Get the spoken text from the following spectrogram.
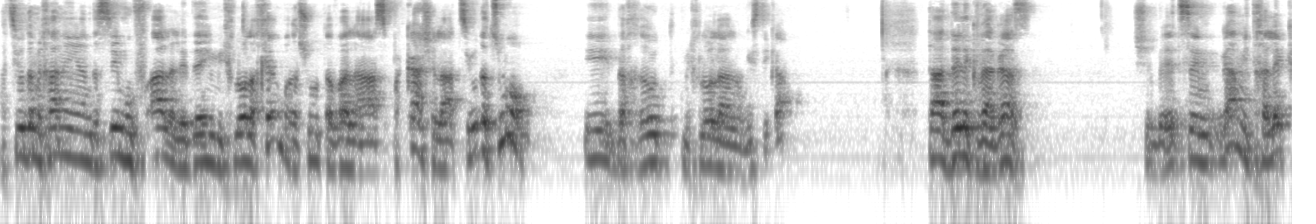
הציוד המכני הנדסי מופעל על ידי מכלול אחר ברשות, אבל האספקה של הציוד עצמו היא באחריות מכלול הלוגיסטיקה. תא הדלק והגז, שבעצם גם מתחלק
